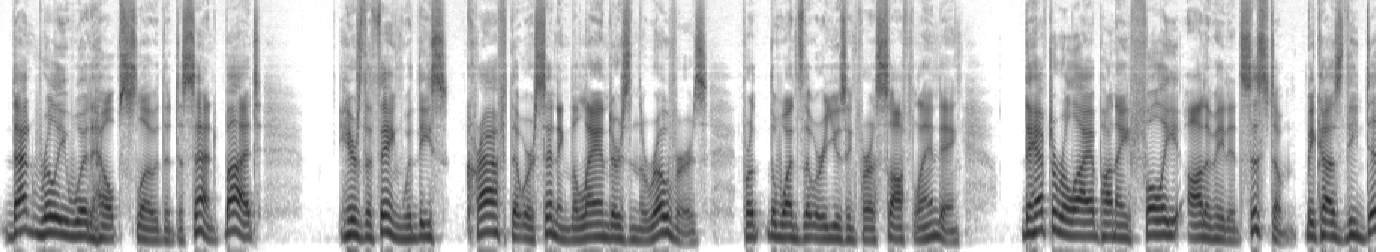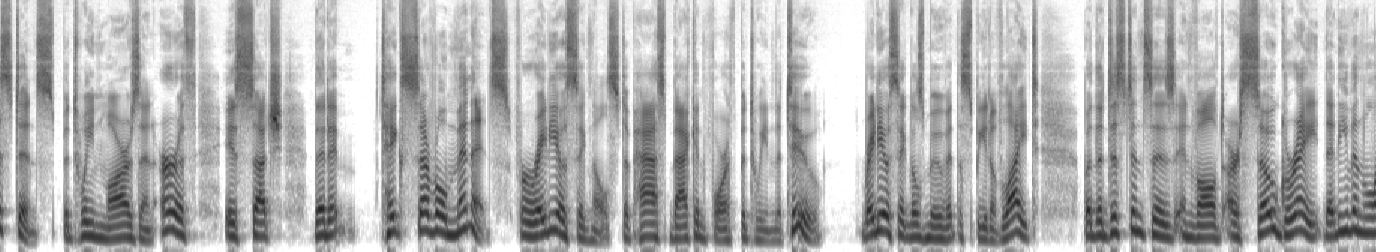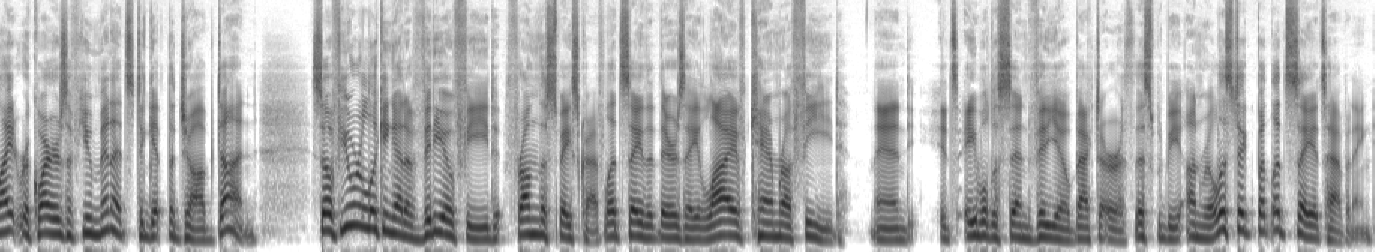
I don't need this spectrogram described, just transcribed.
That really would help slow the descent. But here's the thing with these craft that we're sending, the landers and the rovers, for the ones that we're using for a soft landing, they have to rely upon a fully automated system because the distance between Mars and Earth is such that it takes several minutes for radio signals to pass back and forth between the two. Radio signals move at the speed of light, but the distances involved are so great that even light requires a few minutes to get the job done. So, if you were looking at a video feed from the spacecraft, let's say that there's a live camera feed and it's able to send video back to Earth. This would be unrealistic, but let's say it's happening.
